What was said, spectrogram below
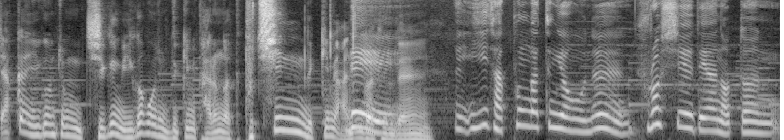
약간 이건 좀 지금 이거하고 좀 느낌이 다른 것 같아. 붙인 느낌이 아닌 네. 것 같은데. 이 작품 같은 경우는 브러쉬에 대한 어떤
